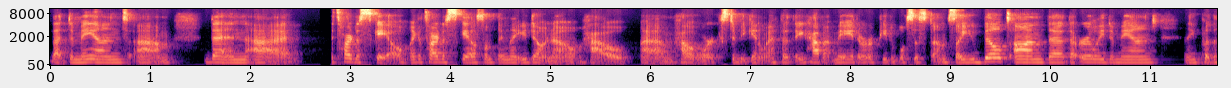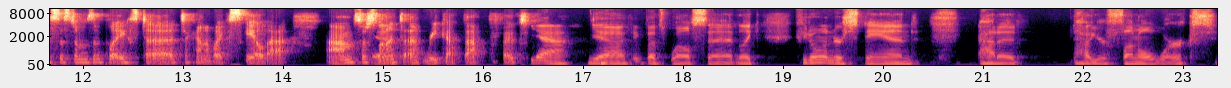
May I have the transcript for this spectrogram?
that demand um, then uh, it's hard to scale. Like it's hard to scale something that you don't know how um, how it works to begin with, or that you haven't made a repeatable system. So you built on the the early demand, and you put the systems in place to to kind of like scale that. Um, so just yeah. wanted to recap that for folks. Yeah, yeah, I think that's well said. Like if you don't understand how to how your funnel works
